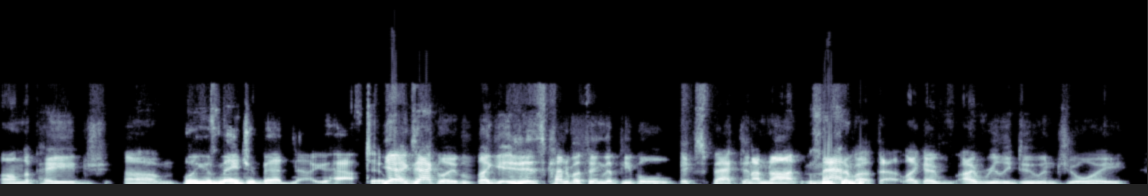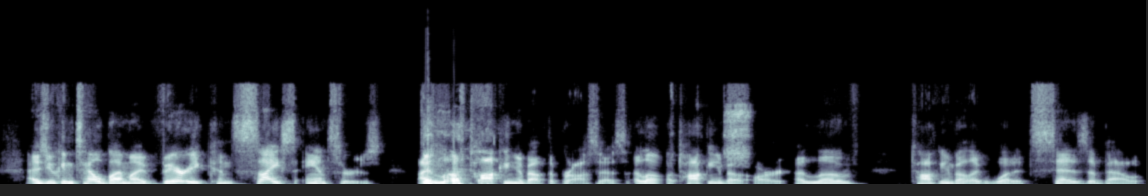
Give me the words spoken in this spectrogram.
on the page. Um, well, you've made your bed now; you have to. Yeah, exactly. Like it is kind of a thing that people expect, and I'm not mad about that. Like I, I really do enjoy as you can tell by my very concise answers, I love talking about the process. I love talking about art. I love talking about like what it says about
